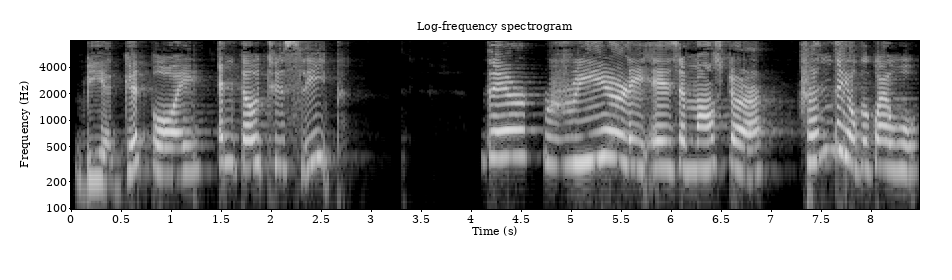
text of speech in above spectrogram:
Be a good boy and go to sleep. There really is a monster. 真的有个怪物。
